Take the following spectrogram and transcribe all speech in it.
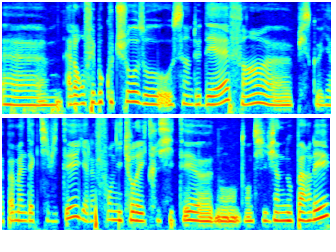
Euh, alors on fait beaucoup de choses au, sein d'EDF, hein, euh, puisqu'il y a pas mal d'activités. Il y a la fourniture d'électricité dont, il vient de nous parler.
